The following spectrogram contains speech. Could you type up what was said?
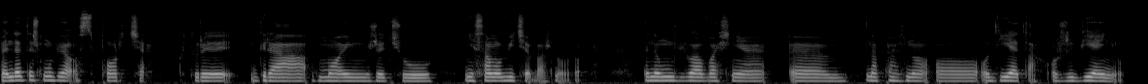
Będę też mówiła o sporcie, który gra w moim życiu niesamowicie ważną rolę. Będę mówiła właśnie um, na pewno o, o dietach, o żywieniu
